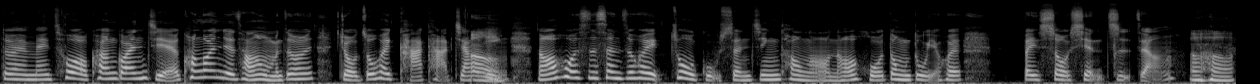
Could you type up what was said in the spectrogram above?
对，没错，髋关节，髋关节常常我们这边久坐会卡卡僵硬，嗯然后或是甚至会坐骨神经痛哦，然后活动度也会被受限制，这样。嗯哼，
